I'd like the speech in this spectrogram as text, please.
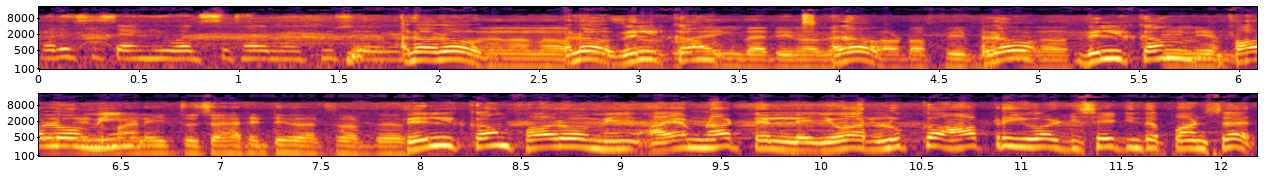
What is he saying? He wants to tell my future. Hello, hello. No, no, no. Hello, He's will come. That, you know, hello, a lot of people. Hello, you know, will come. Need, follow me. Money to charity. That's what they Will come. Follow me. I am not telling. You are look after you are deciding the pond, sir.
